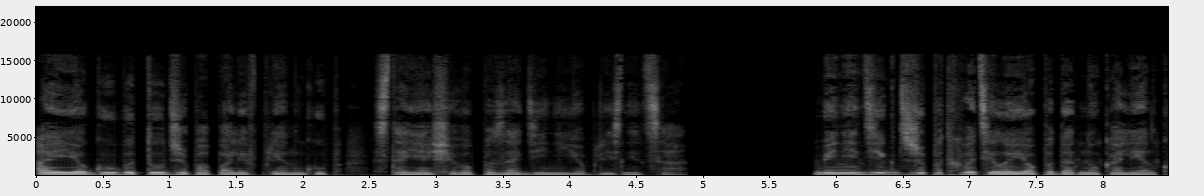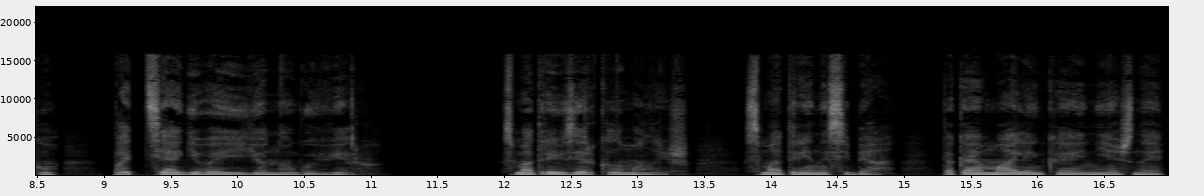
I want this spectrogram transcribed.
а ее губы тут же попали в плен губ стоящего позади нее близнеца. Бенедикт же подхватил ее под одну коленку, подтягивая ее ногу вверх. «Смотри в зеркало, малыш, смотри на себя», такая маленькая, нежная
